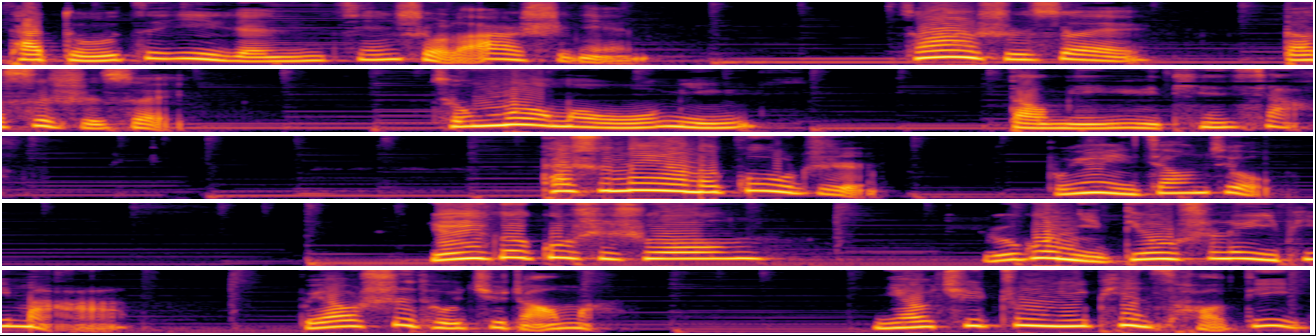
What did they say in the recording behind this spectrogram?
她独自一人坚守了二十年，从二十岁到四十岁，从默默无名。到名誉天下，他是那样的固执，不愿意将就。有一个故事说，如果你丢失了一匹马，不要试图去找马，你要去种一片草地，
